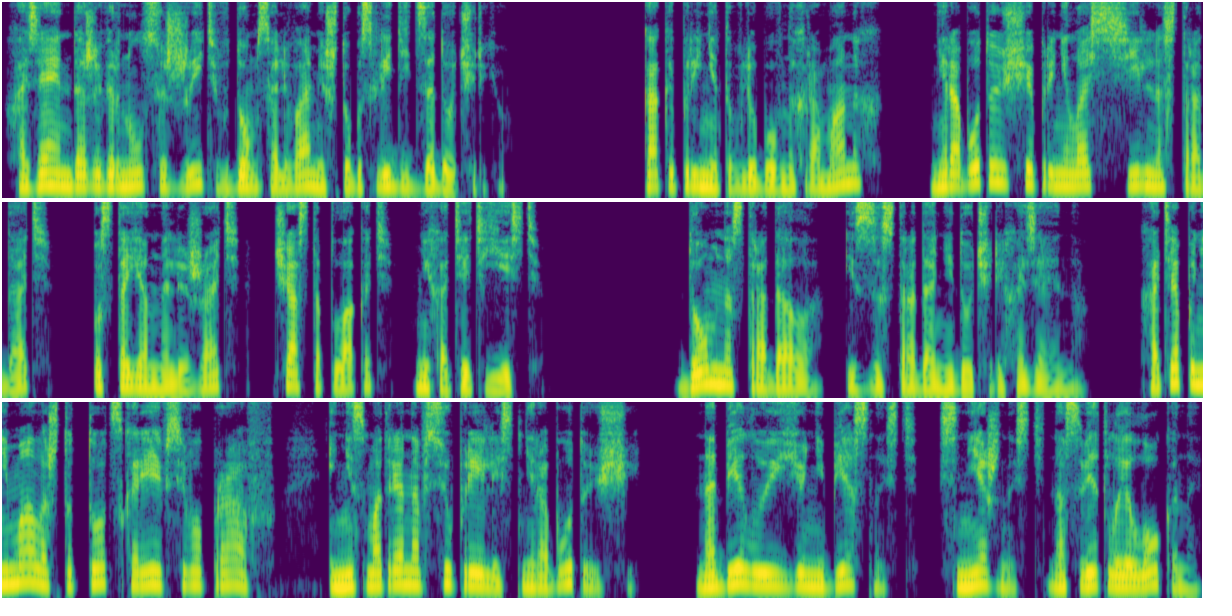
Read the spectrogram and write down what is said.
Хозяин даже вернулся жить в дом со львами, чтобы следить за дочерью. Как и принято в любовных романах, неработающая принялась сильно страдать, постоянно лежать, часто плакать, не хотеть есть. Домна страдала из-за страданий дочери хозяина, хотя понимала, что тот, скорее всего, прав, и, несмотря на всю прелесть неработающей, на белую ее небесность, снежность, на светлые локоны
